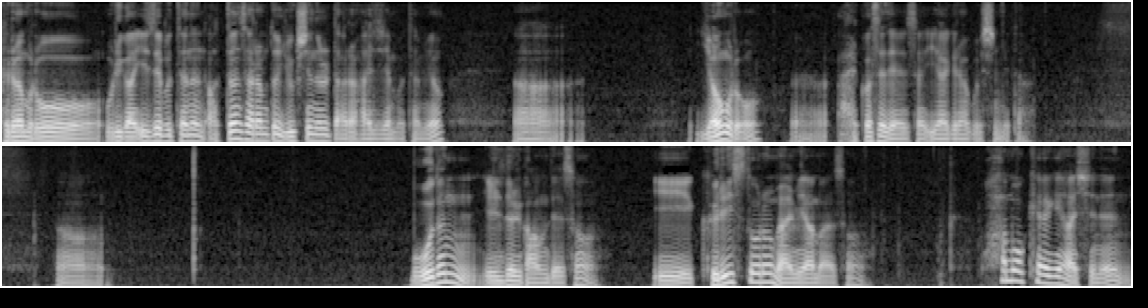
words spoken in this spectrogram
그러므로 우리가 이제부터는 어떤 사람도 육신을 따라 하지 못하며 어, 영으로 어, 알 것에 대해서 이야기를 하고 있습니다. 어, 모든 일들 가운데서 이 그리스도로 말미암아서 화목하게 하시는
